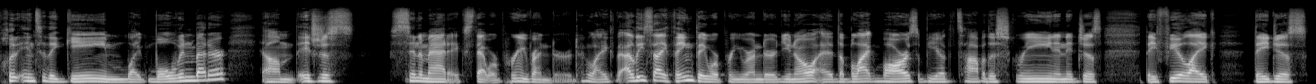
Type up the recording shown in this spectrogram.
put into the game like woven better. Um, it's just cinematics that were pre-rendered like at least i think they were pre-rendered you know uh, the black bars appear at the top of the screen and it just they feel like they just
